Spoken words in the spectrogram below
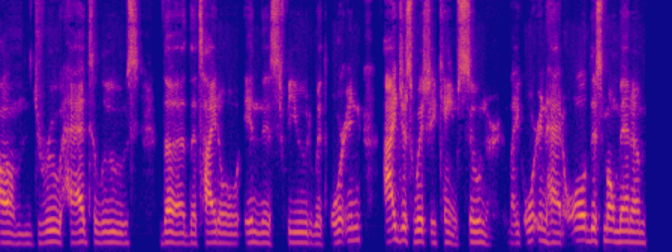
um, Drew had to lose the the title in this feud with Orton. I just wish it came sooner. Like Orton had all this momentum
